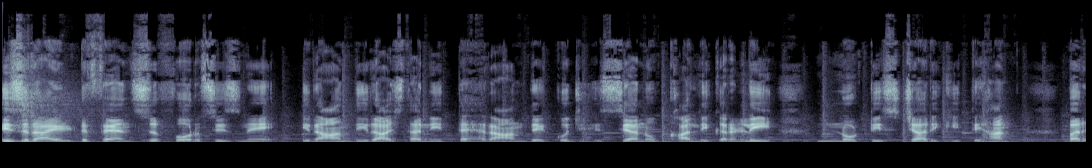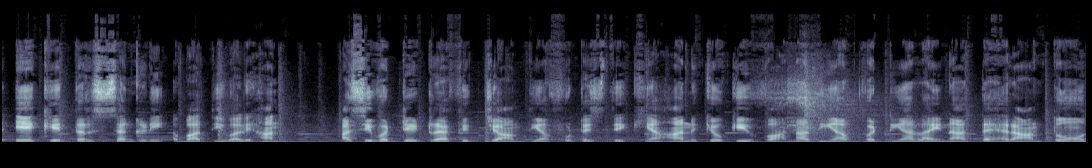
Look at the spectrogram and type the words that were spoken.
ਇਜ਼ਰਾਈਲ ਡਿਫੈਂਸ ਫੋਰਸਿਸ ਨੇ ਈਰਾਨ ਦੀ ਰਾਜਧਾਨੀ ਤਹਿਰਾਨ ਦੇ ਕੁਝ ਹਿੱਸਿਆਂ ਨੂੰ ਖਾਲੀ ਕਰਨ ਲਈ ਨੋਟਿਸ ਜਾਰੀ ਕੀਤੇ ਹਨ, ਪਰ ਇਹ ਖੇਤਰ ਸੰਘਣੀ ਆਬਾਦੀ ਵਾਲੇ ਹਨ। ਅਸੀਂ ਵੱਡੇ ਟ੍ਰੈਫਿਕ ਜਾਮ ਦੀਆਂ ਫੁਟੇਜ ਦੇਖੀਆਂ ਹਨ, ਕਿਉਂਕਿ ਵਾਹਨਾਂ ਦੀਆਂ ਵੱਡੀਆਂ ਲਾਈਨਾਂ ਤਹਿਰਾਨ ਤੋਂ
